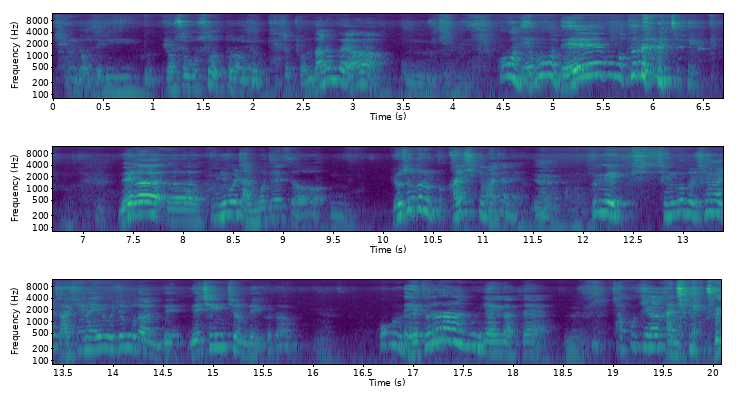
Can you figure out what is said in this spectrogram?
생도들이 그 교수부 수업 들어오면 계속 존다는 거야. 음, 꼭 내보고 내보고 들으라는 적이 내가 어, 훈육을 잘못해서 음. 또 가르치기만 하잖아요. 예. 그러니까 생도들 생활 자신이나 이런 거 전부 다내 내 책임처럼 돼 있거든. 꼭내 들으라는 이야기 같아. 예. 자꾸 기가 간질간질.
